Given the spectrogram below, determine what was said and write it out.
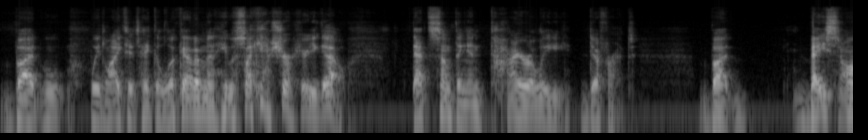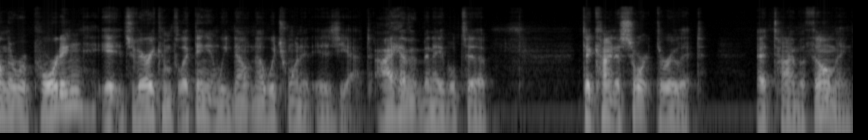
But we'd like to take a look at them. And he was like, Yeah, sure, here you go. That's something entirely different. But based on the reporting, it's very conflicting, and we don't know which one it is yet. I haven't been able to to kind of sort through it at time of filming.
